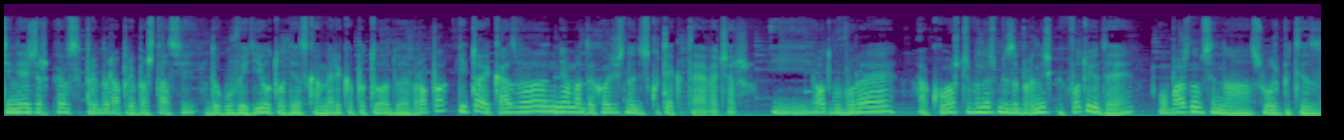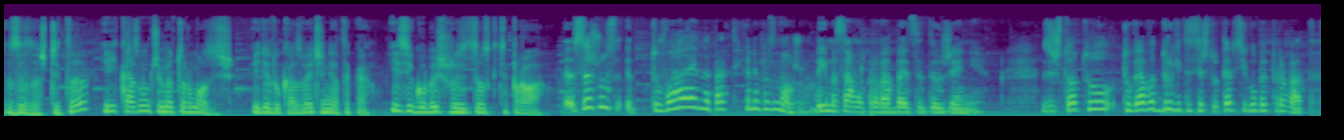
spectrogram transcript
Тинейджърка се прибира при баща си да го види. От Латинска Америка пътува до Европа. И той казва, няма да ходиш на дискотека тая вечер. И отговора е, ако още веднъж ми забраниш каквото и да е, обаждам се на службите за защита и казвам, че ме тормозиш. Иди доказвай, че не е така. И си губиш родителските права. Всъщност, това е на практика невъзможно, да има само права без задължение. Защото тогава другите срещу теб си губят правата.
